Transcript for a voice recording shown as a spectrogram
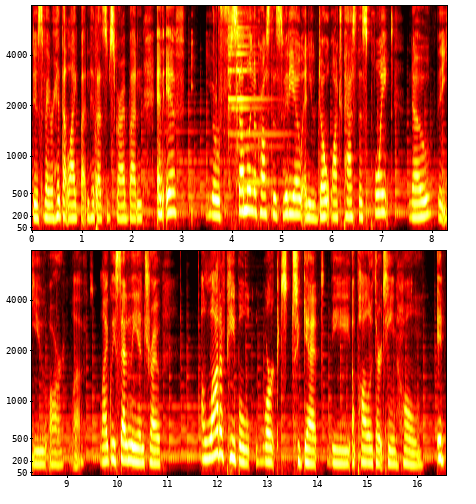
Do us a favor, hit that like button, hit that subscribe button, and if you're stumbling across this video and you don't watch past this point, know that you are loved. Like we said in the intro, a lot of people worked to get the Apollo 13 home. It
